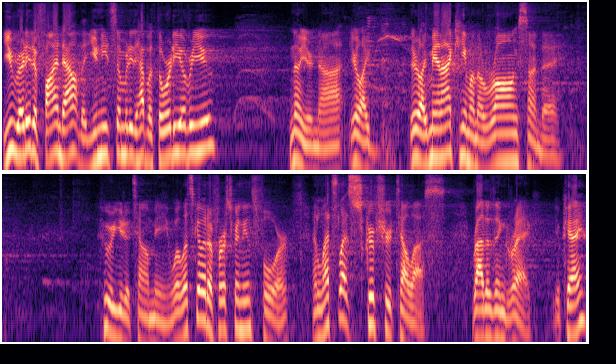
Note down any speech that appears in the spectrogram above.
You ready to find out that you need somebody to have authority over you? No, you're not. You're like, they're like, man, I came on the wrong Sunday. Who are you to tell me? Well, let's go to 1 Corinthians 4 and let's let Scripture tell us rather than Greg, okay?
